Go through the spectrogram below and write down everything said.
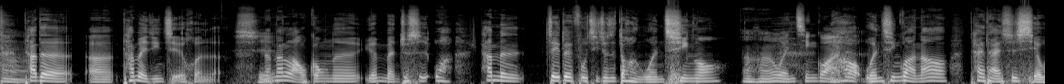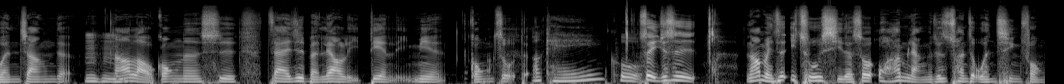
嗯，他的呃，他们已经结婚了，是，那她老公呢，原本就是哇，他们这对夫妻就是都很文青哦，嗯哼，文青挂，然后文青挂，然后太太是写文章的，嗯哼，然后老公呢是在日本料理店里面工作的，OK，酷，所以就是。然后每次一出席的时候，哇，他们两个就是穿着文青风。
